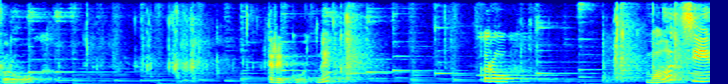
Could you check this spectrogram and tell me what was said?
Круг, трикутник, круг. Молодці.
